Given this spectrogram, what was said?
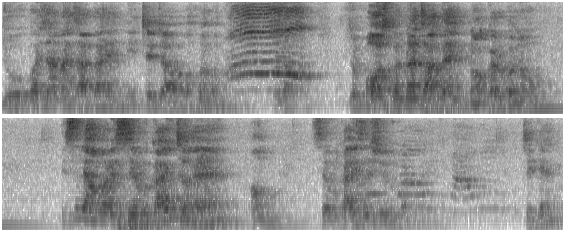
जो ऊपर जाना चाहता है, नीचे जाओ। जो बॉस बनना चाहते हैं, नौकर बनो। इसलिए हमारी सेवकाई जो है, हम सेवकाई से शुरू करते हैं। ठीक है?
